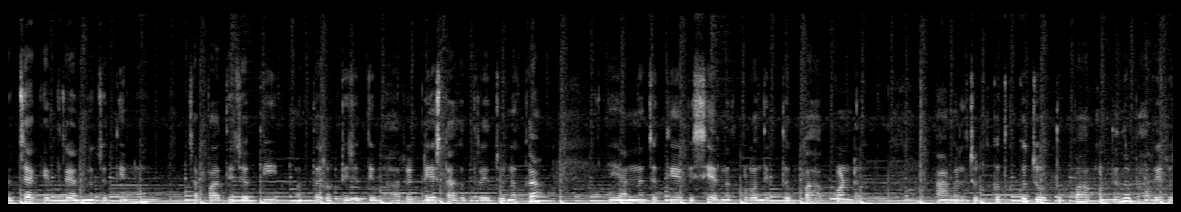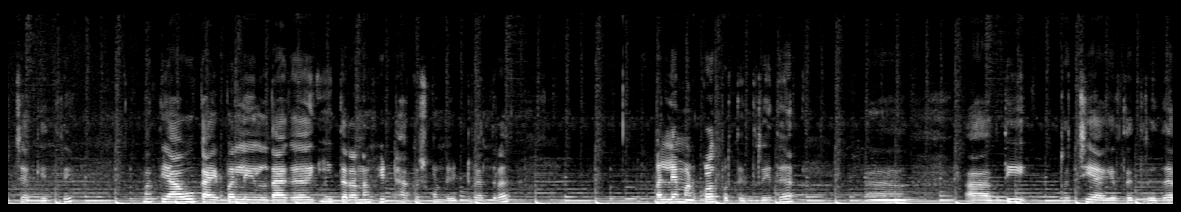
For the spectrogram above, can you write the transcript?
ರುಚಿ ಆಕೈತ್ರಿ. ಅನ್ನ ಜೊತೆನೂ, ಚಪಾತಿ ಜೊತೆ ಮತ್ತು ರೊಟ್ಟಿ ಜೊತೆ ಭಾರಿ ಟೇಸ್ಟ್ ಆಗುತ್ತೆ ರೀ ಜುನಕ್ಕೆ ಈ ಅನ್ನ ಜೊತೆ, ಬಿಸಿ ಅನ್ನದ ಕೂಡ ಒಂದಿಟ್ಟು ತುಪ್ಪ ಹಾಕ್ಕೊಂಡು, ಆಮೇಲೆ ಜುನ್ಕದಕ್ಕೂ ಜೋ ತುಪ್ಪ ಹಾಕ್ಕೊಂಡು ತಿಂದ್ರೆ ಭಾರಿ ರುಚಿ ಆಕೈತ್ರಿ. ಮತ್ತು ಯಾವ ಕಾಯಿಪಲ್ಯ ಇಲ್ದಾಗ ಈ ಥರ ನಾವು ಹಿಟ್ಟು ಹಾಕಿಸ್ಕೊಂಡು ಇಟ್ವಿ ಅಂದ್ರೆ ಪಲ್ಯ ಮಾಡ್ಕೊಳಕ್ಕೆ ಬರ್ತೈತೆ ರೀ ಇದು. ಅಗದಿ ರುಚಿಯಾಗಿರ್ತೈತೆ ರೀ ಇದು.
